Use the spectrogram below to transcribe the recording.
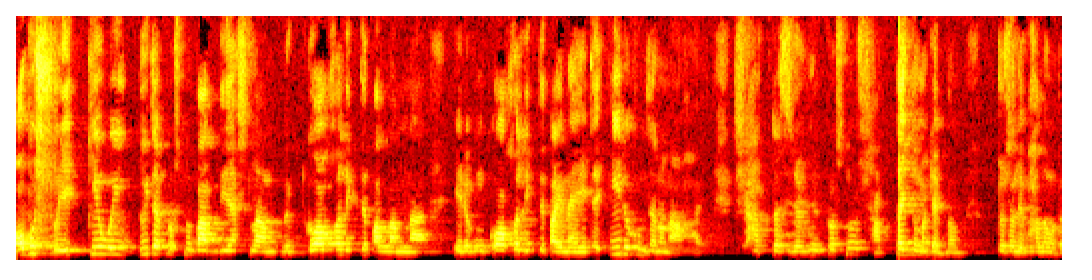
অবশ্যই কেউ এই দুইটা প্রশ্ন বাদ দিয়ে আসলাম ওই গ, ঘ লিখতে পারলাম না, এরকম ক, খ লিখতে পারি না, এটা এইরকম যেন না হয়। সাতটা সৃজনশীল প্রশ্ন, সাতটাই তোমাকে একদম টোটালি ভালো মতো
